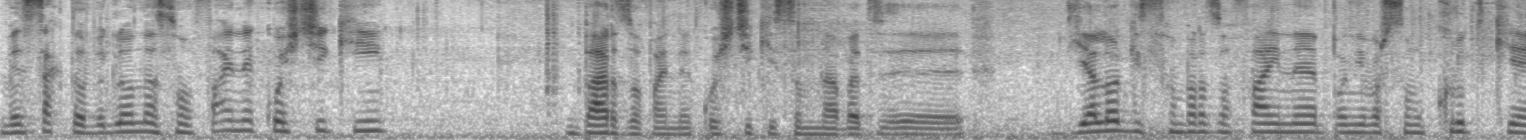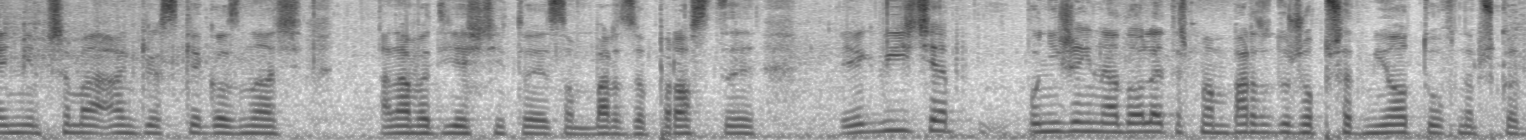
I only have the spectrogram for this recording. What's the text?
Więc tak to wygląda, są fajne kłeściki. Bardzo fajne kłeściki są nawet. y, dialogi są bardzo fajne, ponieważ są krótkie, nie trzeba angielskiego znać, a nawet jeśli to są bardzo prosty. Jak widzicie, poniżej na dole też mam bardzo dużo przedmiotów, na przykład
